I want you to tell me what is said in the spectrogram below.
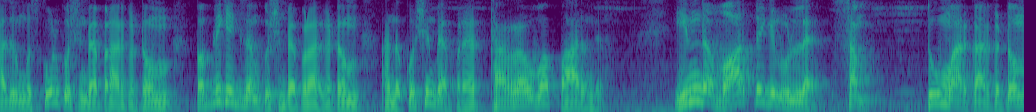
அது உங்கள் ஸ்கூல் கொஷின் பேப்பராக இருக்கட்டும் பப்ளிக் எக்ஸாம் கொஷின் பேப்பராக இருக்கட்டும் அந்த கொஷின் பேப்பரை தரவாக பாருங்கள் இந்த வார்த்தைகள் உள்ள சம் டூ மார்க்காக இருக்கட்டும்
